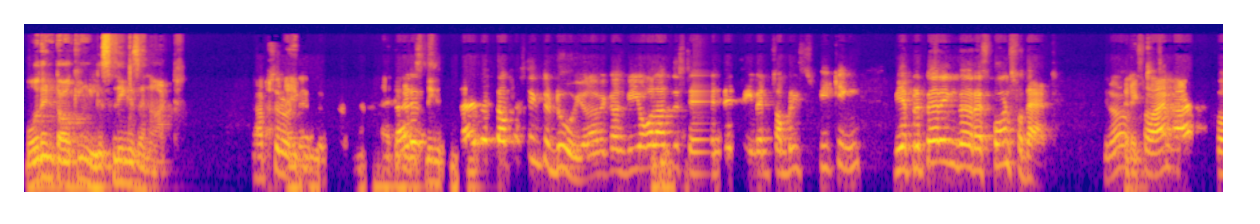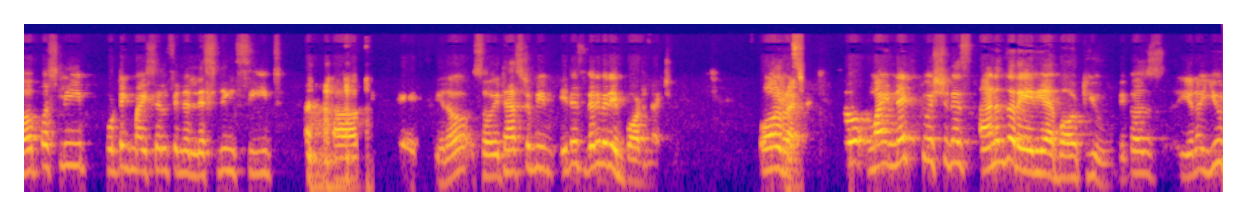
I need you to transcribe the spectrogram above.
more than talking listening is an art. Absolutely. That is, that is the toughest thing to do, you know, because we all have this tendency when somebody's speaking, we are preparing the response for that you know. Correct. so I'm, I'm, purposely putting myself in a listening seat uh, you know so it has to be it is very very important actually. All right. So my next question is another area about you because you know you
